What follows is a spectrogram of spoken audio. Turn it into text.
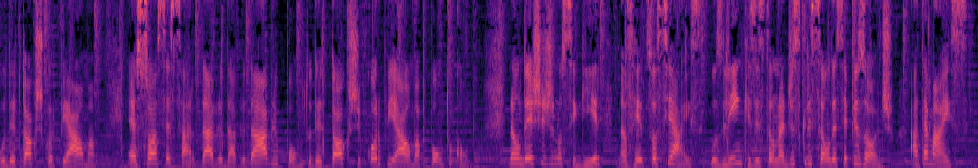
o Detox de Corpo e Alma, é só acessar www.detoxdecorpoealma.com. Não deixe de nos seguir nas redes sociais. Os links estão na descrição desse episódio. Até mais!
